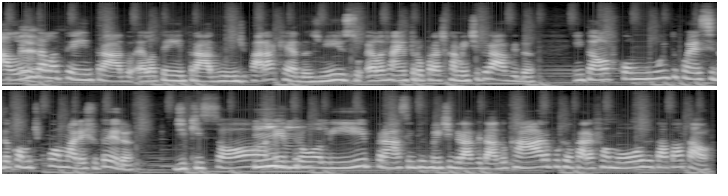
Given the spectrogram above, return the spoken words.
além é. dela ter entrado, ela ter entrado de paraquedas nisso, ela já entrou praticamente grávida. Então ela ficou muito conhecida como tipo a Maria Chuteira de que só uhum. entrou ali pra simplesmente engravidar do cara, porque o cara é famoso e tal, tal, tal.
